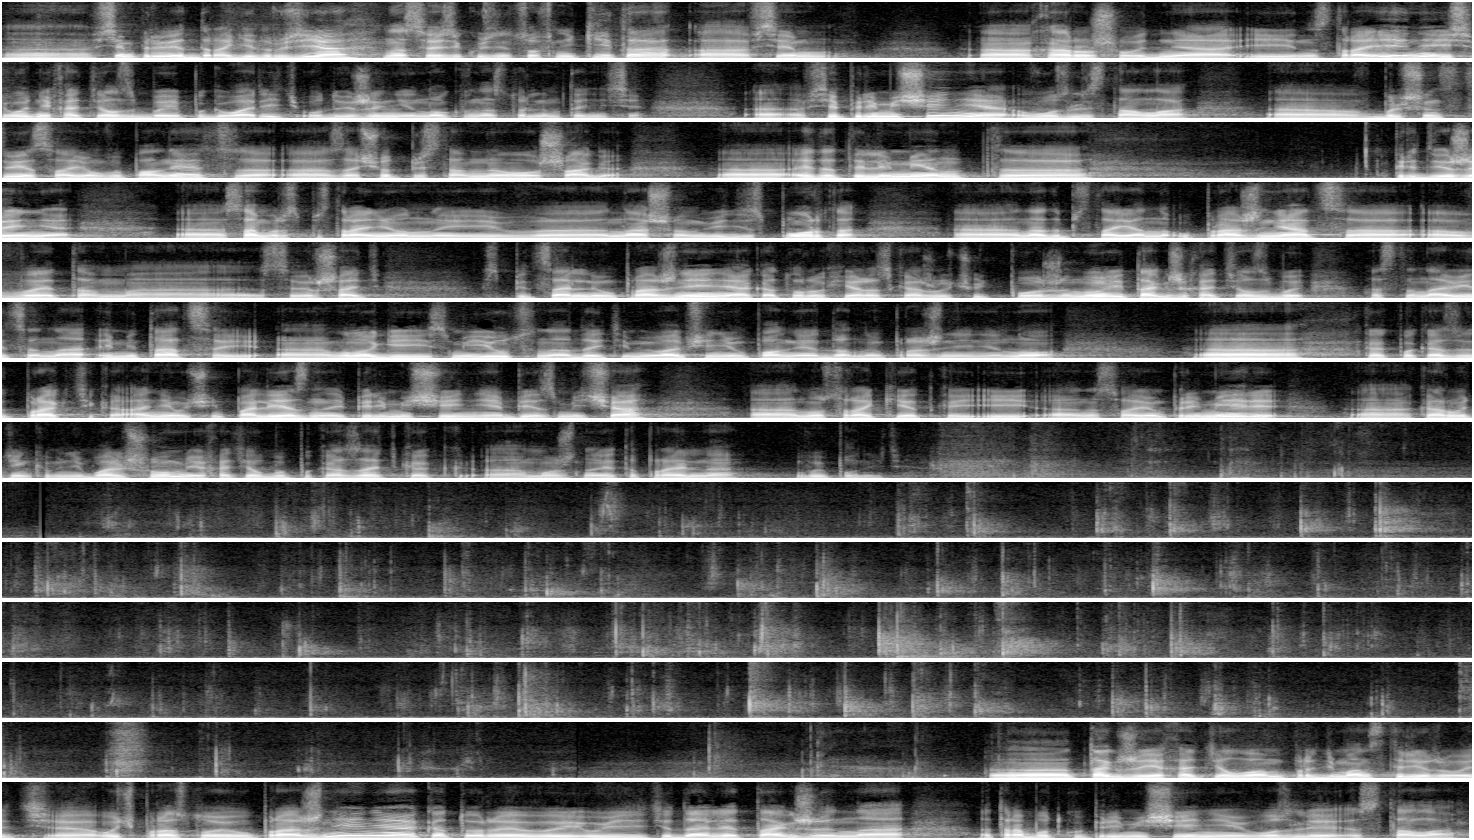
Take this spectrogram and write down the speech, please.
Э, Всем привет, дорогие друзья! На связи Кузнецов Никита. Э, Всем э, хорошего дня и настроения. И сегодня хотелось бы поговорить о движении ног в настольном теннисе. Все перемещения возле стола в большинстве своем выполняются за счет приставного шага. Этот элемент передвижения самый распространенный в нашем виде спорта. Э, Надо постоянно упражняться э, в этом, э, совершать специальные упражнения, о которых я расскажу чуть позже. Ну и также хотелось бы остановиться на имитации. Многие смеются над этим и вообще не выполняют данное упражнение, но, как показывает практика, они очень полезны. Перемещение без мяча, но с ракеткой. И на своем примере, коротеньком, небольшом, я хотел бы показать, как можно это правильно выполнить. Также я хотел вам продемонстрировать э, очень простое упражнение, которое вы увидите далее, также на отработку перемещений возле стола.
